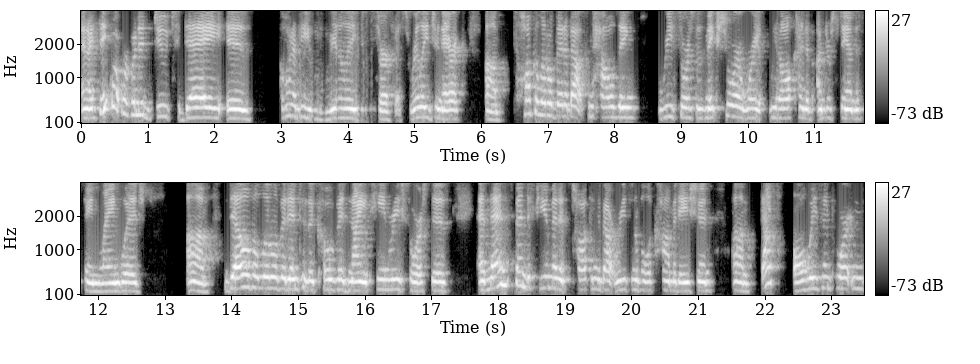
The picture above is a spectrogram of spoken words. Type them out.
and I think what we're going to do today is going to be really surface, really generic. Um, talk a little bit about some housing resources, make sure we we all kind of understand the same language um, delve a little bit into the COVID 19 resources, and then spend a few minutes talking about reasonable accommodation. Um, that's always important,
